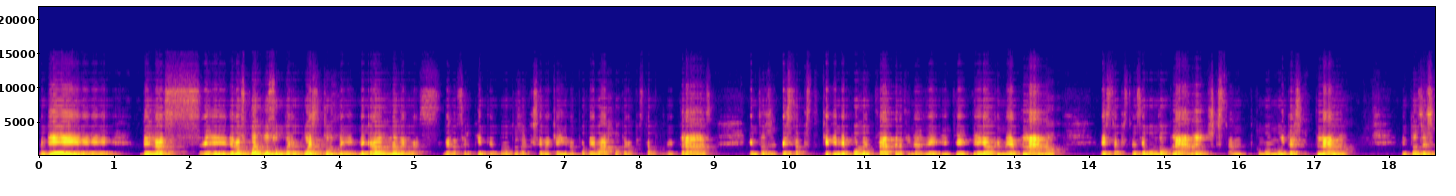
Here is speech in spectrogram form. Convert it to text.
de, de, las, eh, de los cuerpos superpuestos de, de, cada una de las, de las serpientes, ¿no? Entonces aquí se ve que hay una por debajo, pero que está por detrás, entonces esta que tiene por detrás, al final llega a primer plano, esta que está en segundo plano, y otros que están como en muy tercer plano. Entonces,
